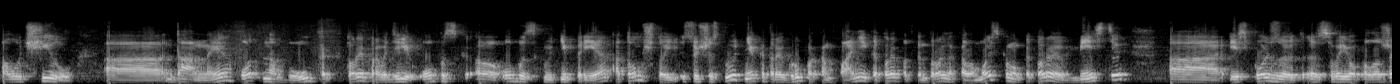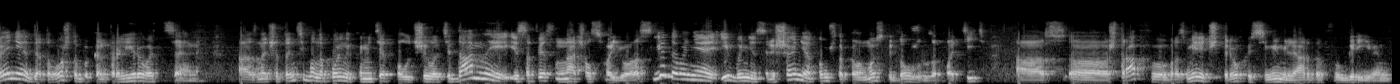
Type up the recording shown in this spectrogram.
получил данные от НАБУ, которые проводили обыск, э, обыск в Днепре о том, что существует некоторая группа компаний, которые подконтрольны Коломойскому, которые вместе а, используют э, свое положение для того, чтобы контролировать цены. А, Значит, антимонопольный комитет получил эти данные и, соответственно, начал свое расследование и вынес решение о том, что Коломойский должен заплатить а, э, штраф в размере 4,7 миллиардов гривен.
